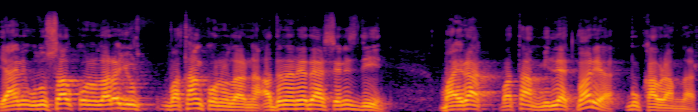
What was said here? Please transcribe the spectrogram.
yani ulusal konulara, yurt, vatan konularına adına ne derseniz deyin. Bayrak, vatan, millet var ya bu kavramlar.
